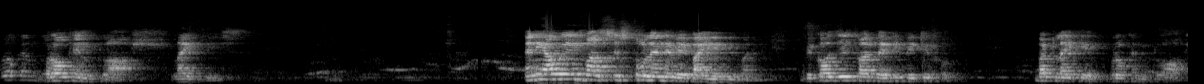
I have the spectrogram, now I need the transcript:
broken glass. broken glass, like this. Anyhow, it was stolen away by anyone because it was very beautiful, but like a broken glass.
